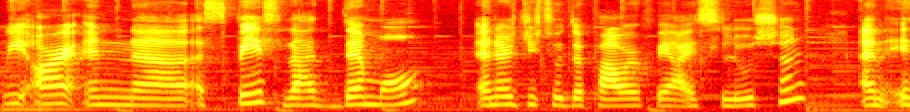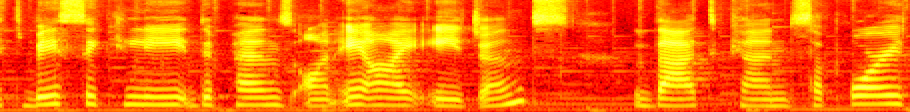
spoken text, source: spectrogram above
We are in a space that demo energy to the power of AI solution, and it basically depends on AI agents that can support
